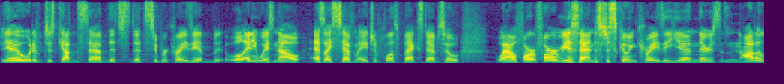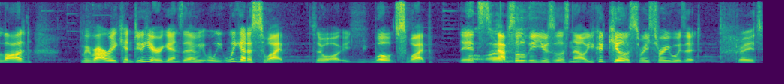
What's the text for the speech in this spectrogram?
Yeah, it would have just gotten sap. That's that's super crazy. But- Well, anyways, now SI7 agent plus backstab, so wow, Far Faramir's hand is just going crazy here, and there's not a lot Mirrari can do here against them. We we, we got to swipe. So uh, well, swipe. It's Well, um, absolutely useless now. You could kill a three three with it. Great.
